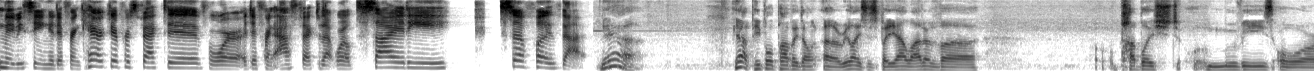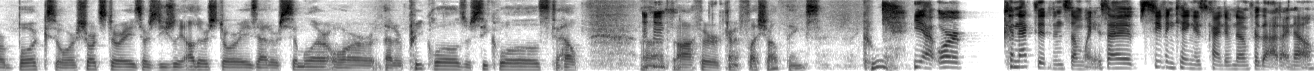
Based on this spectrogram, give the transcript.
maybe seeing a different character perspective or a different aspect of that world society, stuff like that. Yeah. Yeah, people probably don't uh, realize this, but yeah, a lot of uh, published movies or books or short stories, there's usually other stories that are similar or that are prequels or sequels to help uh, mm-hmm. the author kind of flesh out things. Cool. Yeah, or connected in some ways. I, Stephen King is kind of known for that, I know,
